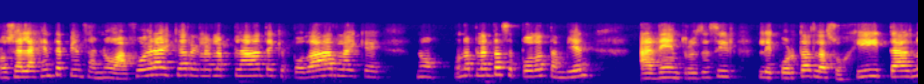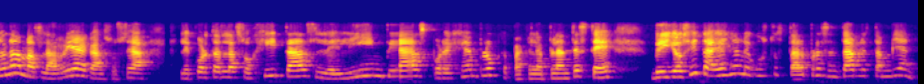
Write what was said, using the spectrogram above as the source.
O sea, la gente piensa, no, afuera hay que arreglar la planta, hay que podarla, hay que... No, una planta se poda también adentro, es decir, le cortas las hojitas, no nada más la riegas, o sea, le cortas las hojitas, le limpias, por ejemplo, que para que la planta esté brillosita, a ella le gusta estar presentable también.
